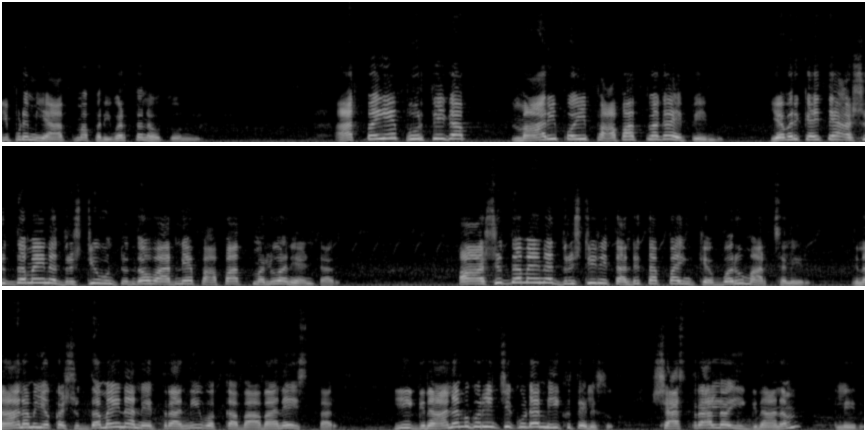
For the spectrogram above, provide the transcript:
ఇప్పుడు మీ ఆత్మ పరివర్తన అవుతోంది ఆత్మయే పూర్తిగా మారిపోయి పాపాత్మగా అయిపోయింది. ఎవరికైతే అశుద్ధమైన దృష్టి ఉంటుందో వారినే పాపాత్మలు అని అంటారు. ఆ అశుద్ధమైన దృష్టిని తండ్రి తప్ప ఇంకెవ్వరూ మార్చలేరు. జ్ఞానం యొక్క శుద్ధమైన నేత్రాన్ని ఒక్క బాబానే ఇస్తారు. ఈ జ్ఞానం గురించి కూడా మీకు తెలుసు. శాస్త్రాల్లో ఈ జ్ఞానం లేదు.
